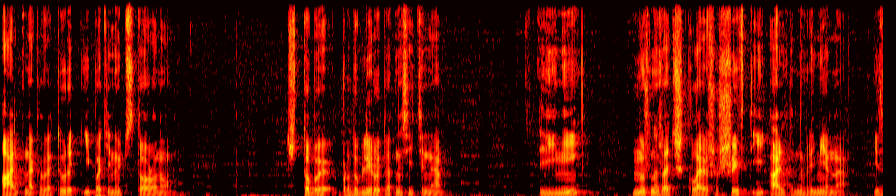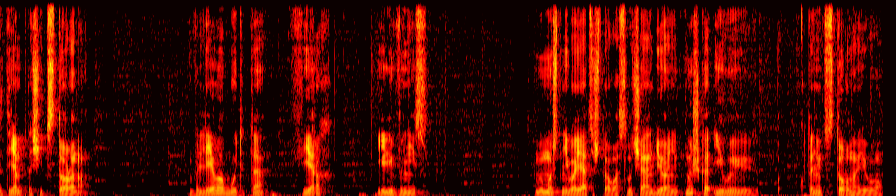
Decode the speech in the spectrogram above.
Alt на клавиатуре и потянуть в сторону. Чтобы продублировать относительно линии, нужно нажать клавишу Shift и Alt одновременно и затем потащить в сторону. Влево будет это, вверх или вниз. Вы можете не бояться, что у вас случайно дернет мышка, и вы куда-нибудь в сторону его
